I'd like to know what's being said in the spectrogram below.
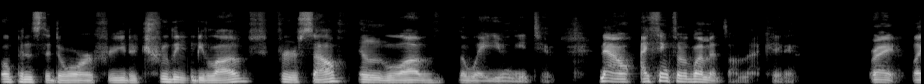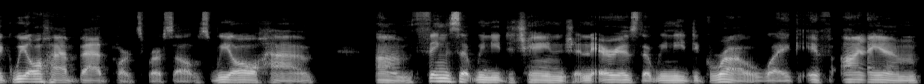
opens the door for you to truly be loved for yourself and love the way you need to. Now, I think there are limits on that, Katie right? Like we all have bad parts of ourselves. We all have um, things that we need to change and areas that we need to grow. Like if I am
